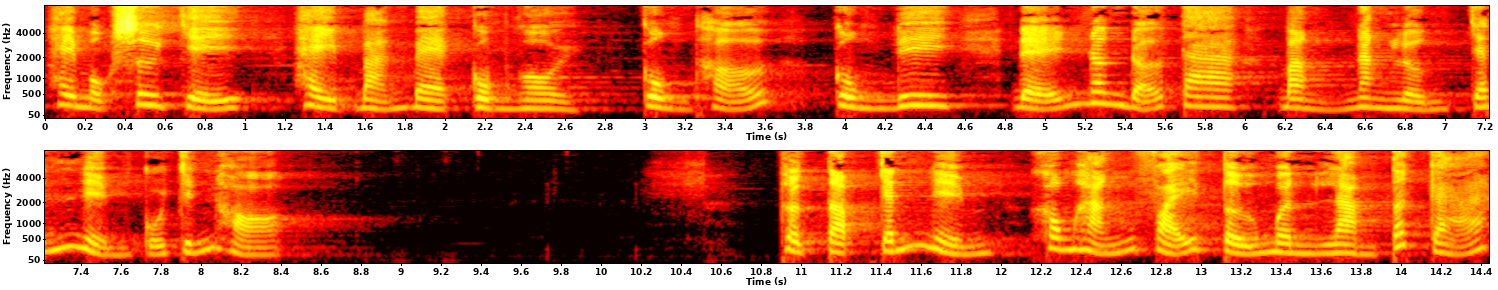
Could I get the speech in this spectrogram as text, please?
hay một sư chị hay bạn bè cùng ngồi, cùng thở cùng đi để nâng đỡ ta bằng năng lượng chánh niệm của chính họ. Thực tập chánh niệm không hẳn phải tự mình làm tất cả.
